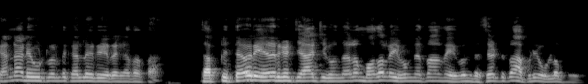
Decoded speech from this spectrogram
கண்ணாடி வீட்டுல இருந்து கல்லெறிகிற கதை தான் தப்பி தவிர எதிர்கட்சி ஆட்சிக்கு வந்தாலும் முதல்ல இவங்க தான் இந்த செட்டு தான் அப்படியே உள்ள போகும்.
